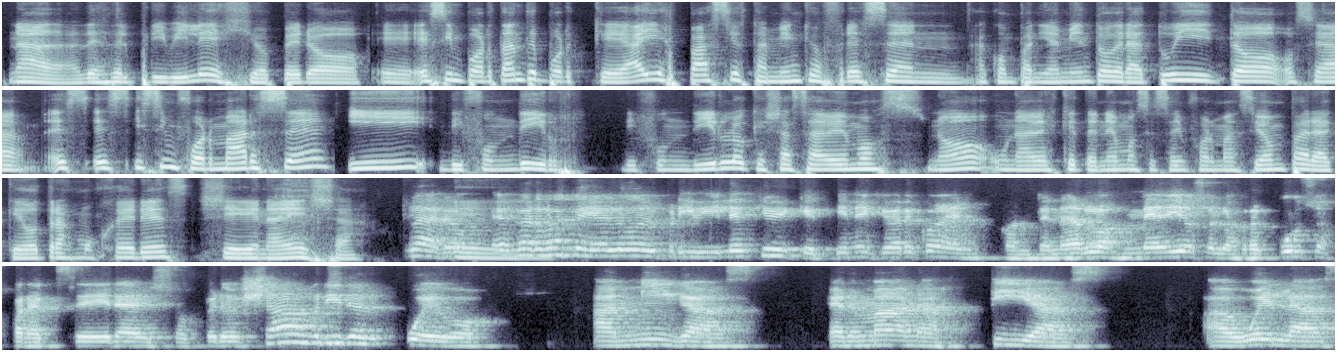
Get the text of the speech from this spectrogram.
nada, desde el privilegio, pero eh, es importante porque hay espacios también que ofrecen acompañamiento gratuito, o sea, es, es, es informarse y difundir difundir lo que ya sabemos, ¿no? Una vez que tenemos esa información para que otras mujeres lleguen a ella. Claro, Eh, es verdad que hay algo del privilegio y que tiene que ver con, el- con tener los medios o los recursos para acceder a eso, pero ya abrir el juego, amigas, hermanas, tías, abuelas,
